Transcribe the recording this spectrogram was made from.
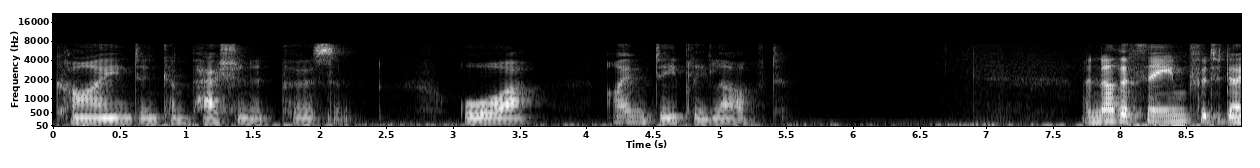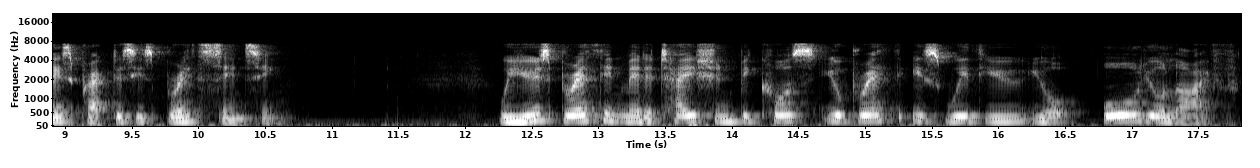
kind, and compassionate person, or I am deeply loved. Another theme for today's practice is breath sensing. We use breath in meditation because your breath is with you your, all your life.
